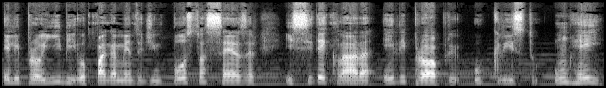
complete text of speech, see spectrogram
Ele proíbe o pagamento de imposto a César e se declara ele próprio o Cristo, um rei.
